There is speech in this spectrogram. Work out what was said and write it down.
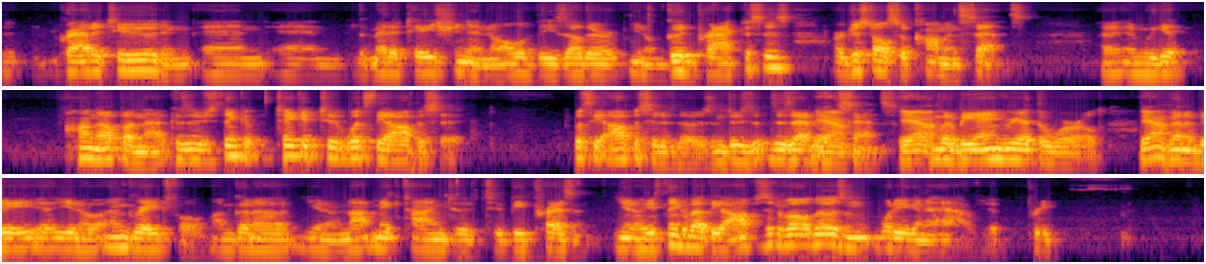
the gratitude and and and the meditation and all of these other you know good practices are just also common sense, and, and we get hung up on that because if you think of, take it to what's the opposite what's the opposite of those? And does, does that make yeah. sense? Yeah. I'm going to be angry at the world. Yeah. I'm going to be, you know, ungrateful. I'm going to, you know, not make time to, to be present. You know, you think about the opposite of all those and what are you going to have? A pretty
